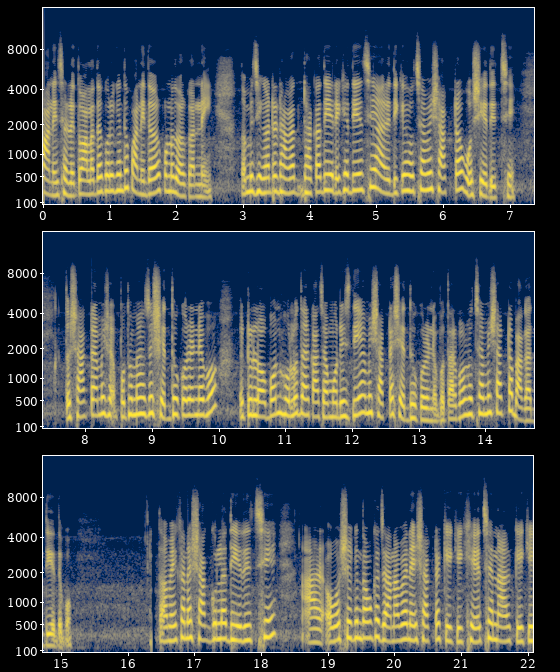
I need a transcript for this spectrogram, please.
পানি ছাড়ে, তো আলাদা করে কিন্তু পানি দেওয়ার কোনো দরকার নেই। তো আমি ঝিঙাটা ঢাকা ঢাকা দিয়ে রেখে দিয়েছি। আর এদিকে হচ্ছে আমি শাকটাও বসিয়ে দিচ্ছি। তো শাকটা আমি প্রথমে হচ্ছে সেদ্ধ করে নেব। একটু লবণ, হলুদ আর কাঁচামরিচ দিয়ে আমি শাকটা সেদ্ধ করে নেব। তারপর হচ্ছে আমি শাকটা বাগার দিয়ে দেবো। তো আমি এখানে শাকগুলো দিয়ে দিচ্ছি। আর অবশ্যই কিন্তু আমাকে জানাবেন এই শাকটা কে কে খেয়েছেন আর কে কে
